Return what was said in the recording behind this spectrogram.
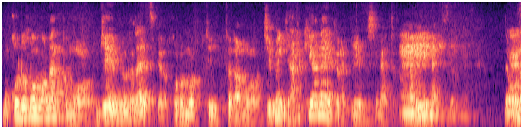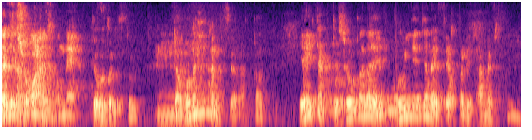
もう子供もなんかもうゲームが大好きな子供って言ったらもう自分やる気がないからゲームしないとかありえないですよね。やりたくてしょうがないですっもんねてことです。う同じなんですよ。なんかやりたくてしょうがない分野じゃないとやっぱりダメですね。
